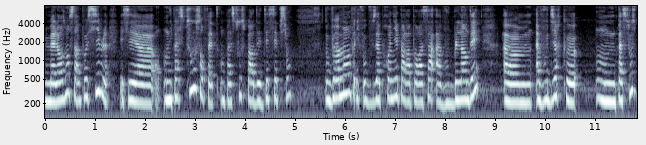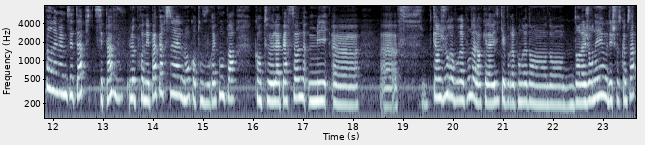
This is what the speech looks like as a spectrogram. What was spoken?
Mais malheureusement, c'est impossible. Et c'est, euh, on y passe tous en fait. On passe tous par des déceptions. Donc vraiment, il faut que vous appreniez par rapport à ça à vous blinder, euh, à vous dire que on passe tous par les mêmes étapes. C'est pas vous. Le prenez pas personnellement quand on vous répond pas, quand euh, la personne met 15 jours à vous répondre alors qu'elle avait dit qu'elle vous répondrait dans, dans, dans, la journée ou des choses comme ça.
